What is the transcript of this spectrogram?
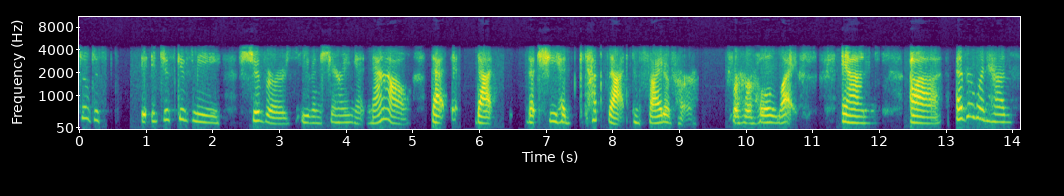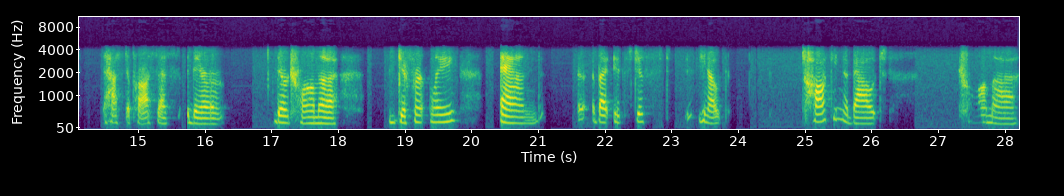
still just it, it just gives me shivers even sharing it now that that that she had kept that inside of her for her whole life. And uh everyone has has to process their their trauma differently and uh, but it's just you know talking about trauma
